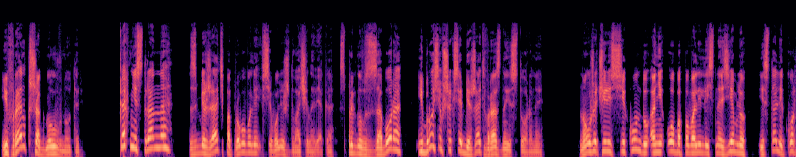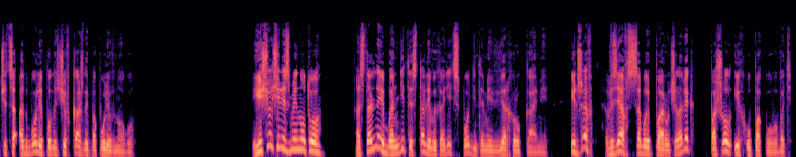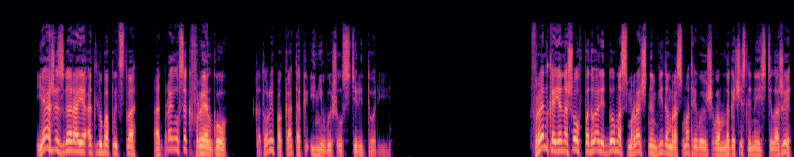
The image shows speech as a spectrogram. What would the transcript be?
И Фрэнк шагнул внутрь. Как ни странно, сбежать попробовали всего лишь два человека, спрыгнув с забора и бросившихся бежать в разные стороны но уже через секунду они оба повалились на землю и стали корчиться от боли, получив каждый по пуле в ногу. Еще через минуту остальные бандиты стали выходить с поднятыми вверх руками, и Джефф, взяв с собой пару человек, пошел их упаковывать. Я же, сгорая от любопытства, отправился к Фрэнку, который пока так и не вышел с территории. Фрэнка я нашел в подвале дома с мрачным видом рассматривающего многочисленные стеллажи,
